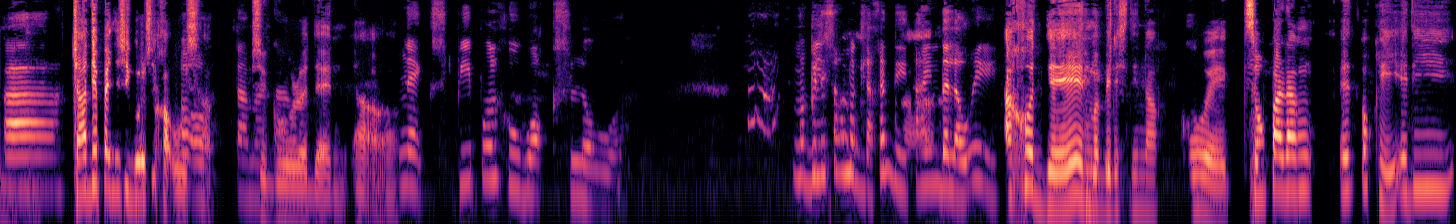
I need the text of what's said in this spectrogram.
Ah, Tsaka depende siguro sa oo, kausap. tama, Siguro din. Oo. tama. Next, people who walk slow. Mabilis ako maglakad eh. Tayong dalawa eh. Ako din. Mabilis din ako eh. So parang, eh, okay, edi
